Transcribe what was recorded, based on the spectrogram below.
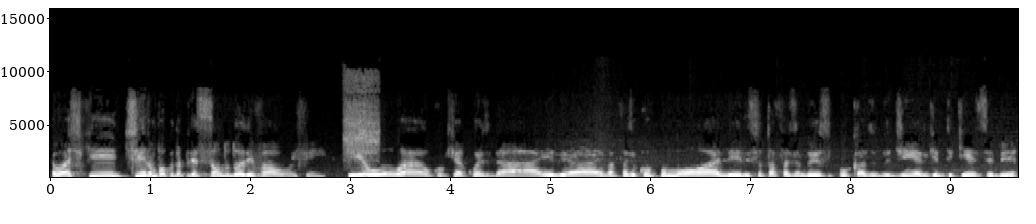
eu acho que tira um pouco da pressão do Dorival, enfim. E ou qualquer coisa da, ah, ele, ah, vai fazer corpo mole, ele só tá fazendo isso por causa do dinheiro que ele tem que receber.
